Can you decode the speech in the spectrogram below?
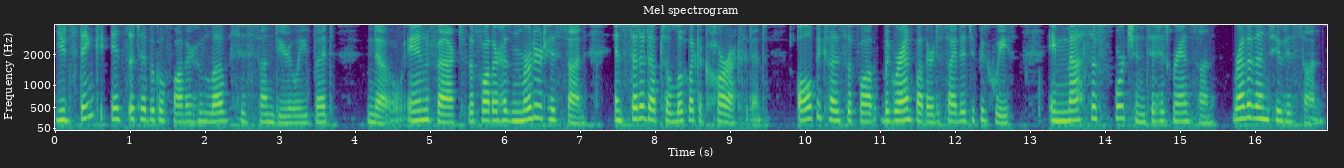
You'd think it's a typical father who loves his son dearly, but no. In fact, the father has murdered his son and set it up to look like a car accident all because the, father, the grandfather decided to bequeath a massive fortune to his grandson rather than to his son.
